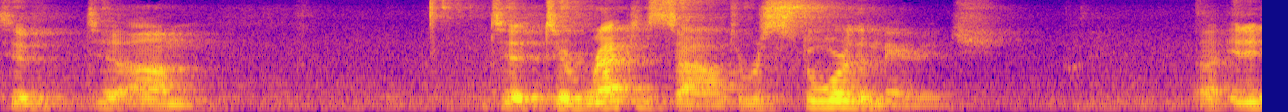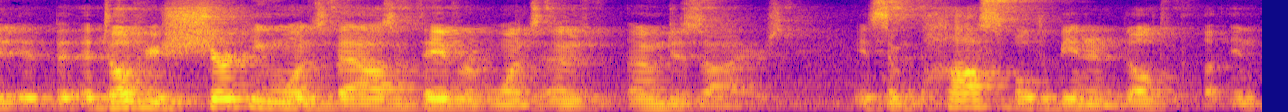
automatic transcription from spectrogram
To to um. To, to reconcile, to restore the marriage. Uh, it, it, adultery is shirking one's vows in favor of one's own, own desires. It's impossible to be in an adult, in,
